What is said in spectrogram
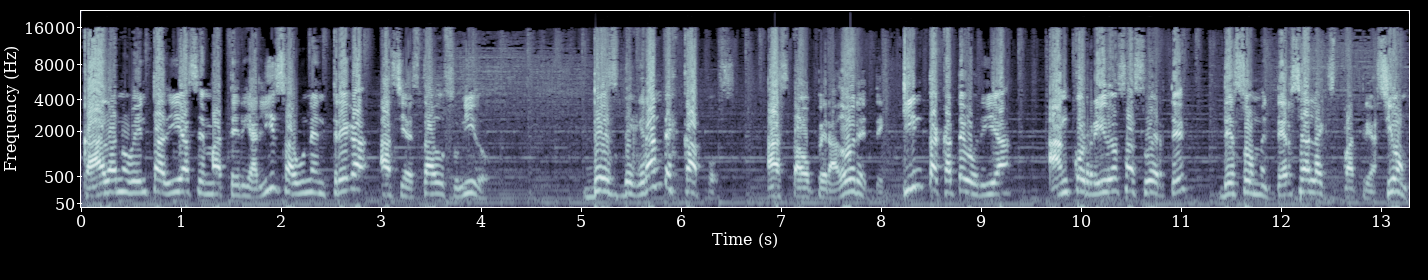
cada 90 días se materializa una entrega hacia Estados Unidos. Desde grandes capos hasta operadores de quinta categoría han corrido esa suerte de someterse a la expatriación.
